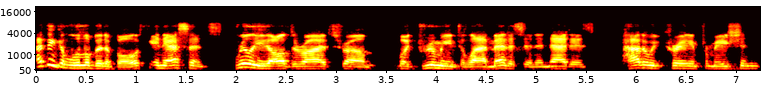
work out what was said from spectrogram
I think a little bit of both. In essence, really, it all derives from what drew me into lab medicine, and that is how do we create information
